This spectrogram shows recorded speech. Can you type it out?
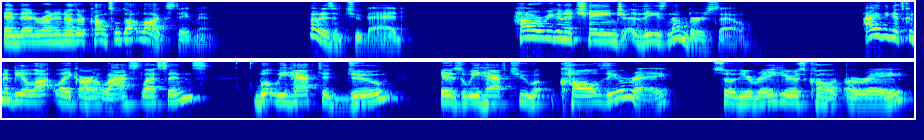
and then run another console.log statement. That isn't too bad. How are we going to change these numbers though? I think it's going to be a lot like our last lessons. What we have to do is we have to call the array. So the array here is called array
